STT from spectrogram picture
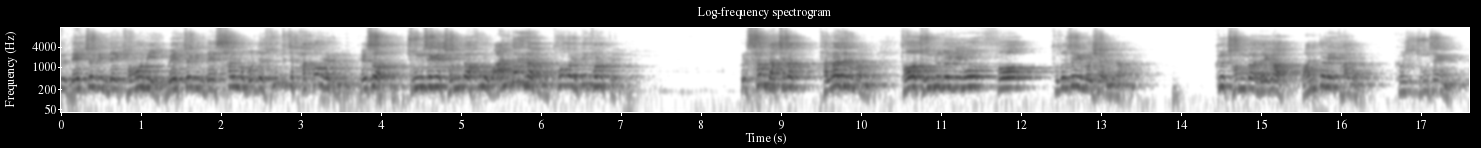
그 내적인 내 경험이 외적인 내 삶을 먼저 손짓에 바꿔버리는 거예요. 그래서 중생의 전과 후는 완전히 다른 거예요. 토달리 디퍼런트. 그리고 삶 자체가 달라지는 겁니다. 더 종교적이고 더 도덕적인 것이 아니라 그 전과 내가 완전히 다른 그것이 중생입니다.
